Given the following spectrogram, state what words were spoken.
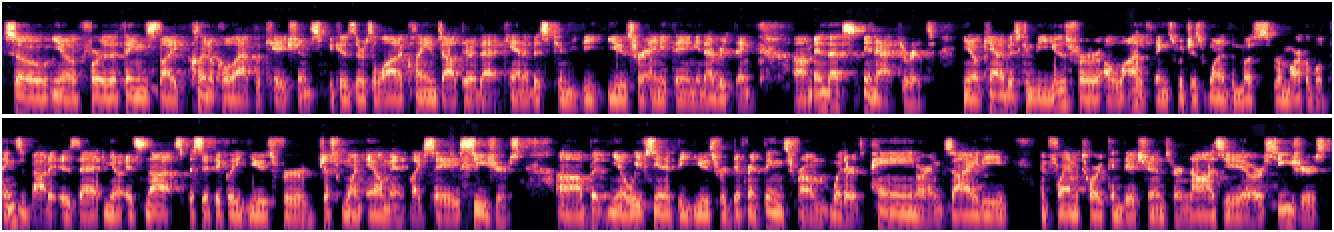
So, you know, for the things like clinical applications, because there's a lot of claims out there that cannabis can be used for anything and everything. Um, and that's inaccurate. You know, cannabis can be used for a lot of things, which is one of the most remarkable things about it is that, you know, it's not specifically used for just one ailment, like, say, seizures. Uh, but, you know, we've seen it be used for different things from whether it's pain or anxiety inflammatory conditions or nausea or seizures.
